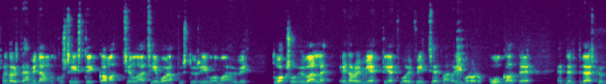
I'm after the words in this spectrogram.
Sun ei tarvitse tehdä mitään muuta kuin siistiä kamat sillä että siivoja pystyy siivoamaan hyvin, tuoksuu hyvälle. Ei tarvitse miettiä, että voi vitsi, että mä en ole imuroinut kuukauteen, että nyt pitäisi kyllä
